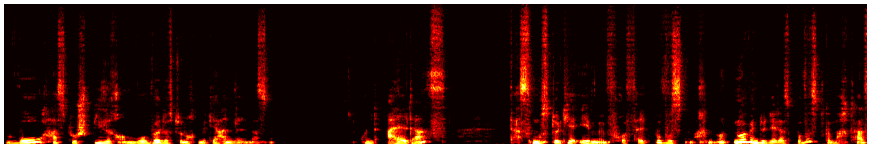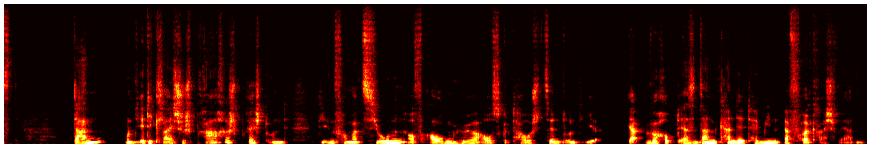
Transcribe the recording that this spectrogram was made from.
Wo hast du Spielraum? Wo würdest du noch mit dir handeln lassen? Und all das das musst du dir eben im Vorfeld bewusst machen. Und nur wenn du dir das bewusst gemacht hast, dann und ihr die gleiche Sprache sprecht und die Informationen auf Augenhöhe ausgetauscht sind und ihr, ja, überhaupt erst dann kann der Termin erfolgreich werden.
